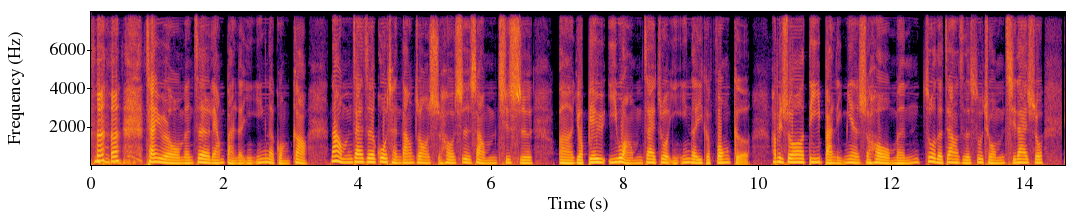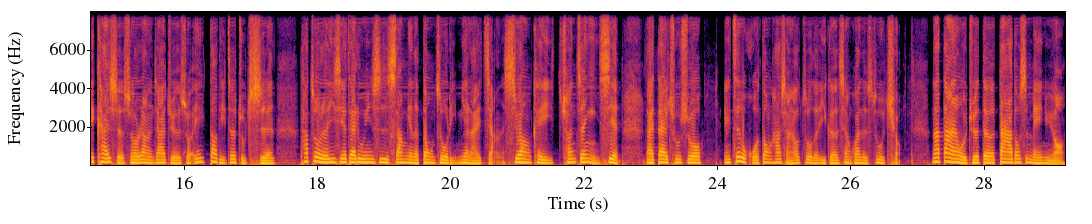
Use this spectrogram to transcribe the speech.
参与了我们这两版的影音的广告。那我们在这个过程当中的时候，事实上我们其实。呃，有别于以往我们在做影音的一个风格，好比说第一版里面的时候，我们做的这样子的诉求，我们期待说一开始的时候，让人家觉得说，诶，到底这主持人他做了一些在录音室上面的动作里面来讲，希望可以穿针引线来带出说，诶，这个活动他想要做的一个相关的诉求。那当然，我觉得大家都是美女哦。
